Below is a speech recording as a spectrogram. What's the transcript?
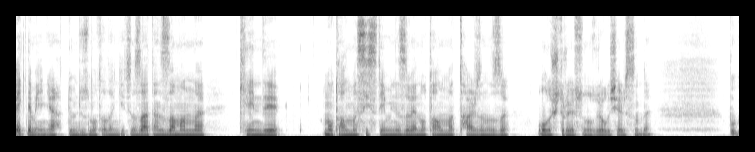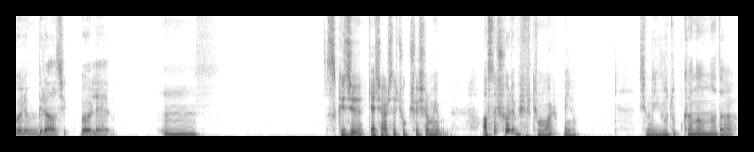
beklemeyin ya. Dümdüz not alın geçin. Zaten zamanla kendi not alma sisteminizi ve not alma tarzınızı oluşturuyorsunuz yol içerisinde. Bu bölüm birazcık böyle hmm, sıkıcı geçerse çok şaşırmayayım. Aslında şöyle bir fikrim var benim. Şimdi YouTube kanalına da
